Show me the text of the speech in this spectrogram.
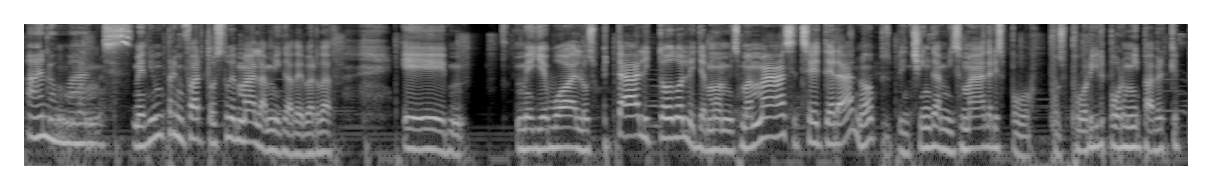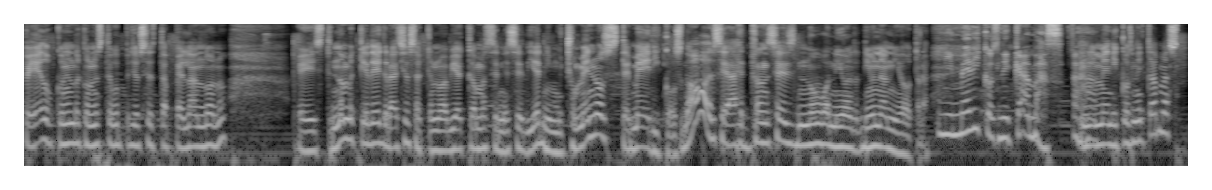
Ah, no manches. mames. Me dio un preinfarto, estuve mal, amiga, de verdad. Eh, me llevó al hospital y todo, le llamó a mis mamás, etcétera, ¿no? Pues me chinga a mis madres por, pues, por ir por mí para ver qué pedo con, con este güey, pues ya se está pelando, ¿no? Este, no me quedé gracias a que no había camas en ese día, ni mucho menos este, médicos, ¿no? O sea, entonces no hubo ni, ni una ni otra Ni médicos ni camas. Ajá. ni médicos ni camas.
